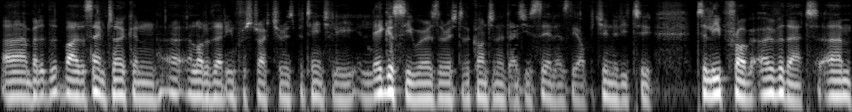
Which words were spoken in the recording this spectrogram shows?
Uh, but the, by the same token, uh, a lot of that infrastructure is potentially legacy, whereas the rest of the continent, as you said, has the opportunity to to leapfrog over that. Um,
